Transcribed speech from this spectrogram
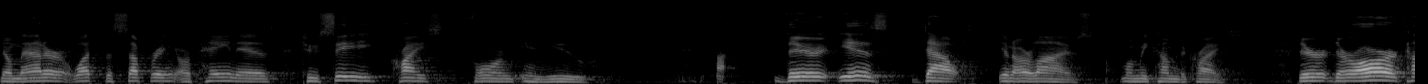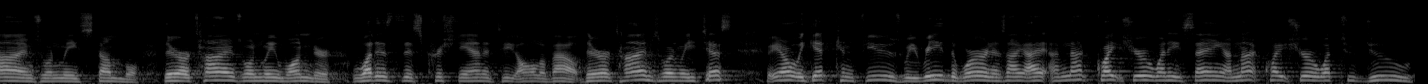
no matter what the suffering or pain is to see Christ formed in you. There is doubt in our lives when we come to Christ. There, there are times when we stumble. There are times when we wonder, what is this Christianity all about? There are times when we just, you know, we get confused. We read the word and it's like, I, I'm not quite sure what he's saying. I'm not quite sure what to do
